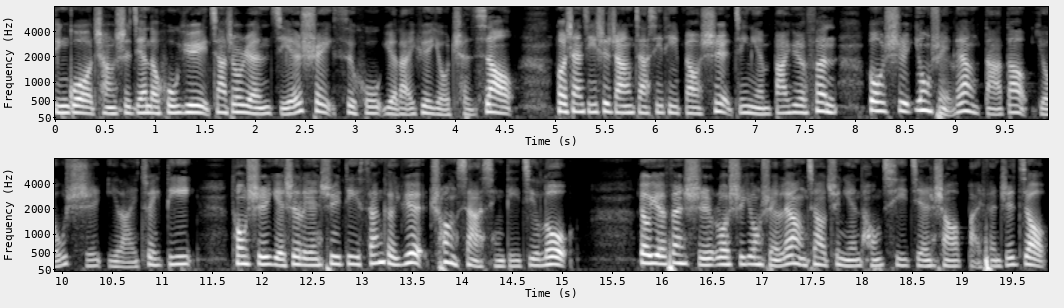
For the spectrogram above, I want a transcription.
经过长时间的呼吁，加州人节水似乎越来越有成效。洛杉矶市长贾西提表示，今年八月份洛市用水量达到有史以来最低，同时也是连续第三个月创下新低纪录。六月份时，洛市用水量较去年同期减少百分之九，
